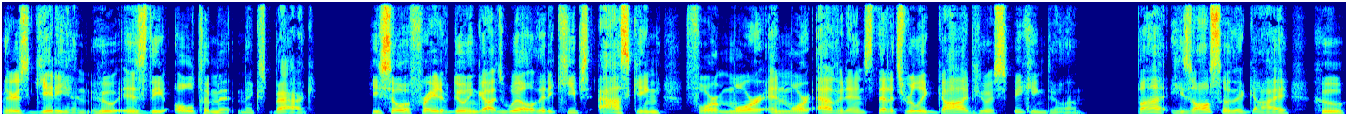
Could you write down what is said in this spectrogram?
There's Gideon, who is the ultimate mixed bag. He's so afraid of doing God's will that he keeps asking for more and more evidence that it's really God who is speaking to him. But he's also the guy who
